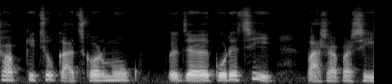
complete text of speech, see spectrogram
সব কিছু কাজকর্ম করেছি, পাশাপাশি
